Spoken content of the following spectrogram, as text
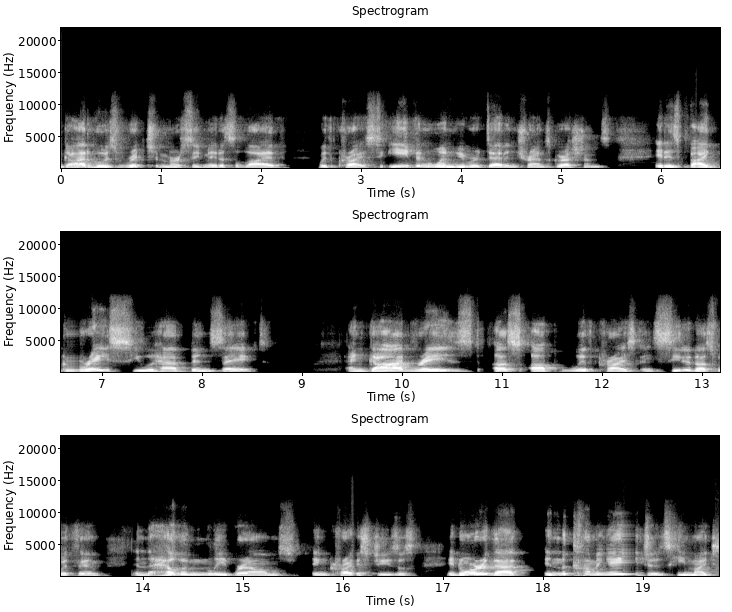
God, who is rich in mercy, made us alive with Christ, even when we were dead in transgressions. It is by grace you have been saved. And God raised us up with Christ and seated us with him in the heavenly realms in Christ Jesus, in order that in the coming ages he might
